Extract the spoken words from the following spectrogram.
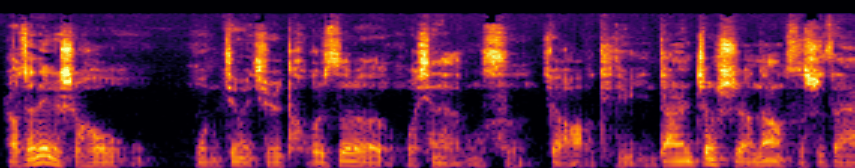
然后在那个时候，我们经纬其实投资了我现在的公司叫 TT 语音，当然正式 announce 是在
